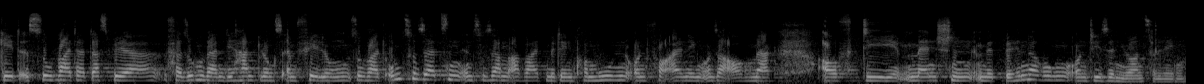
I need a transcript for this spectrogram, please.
geht es so weiter, dass wir versuchen werden, die Handlungsempfehlungen so weit umzusetzen in Zusammenarbeit mit den Kommunen und vor allen Dingen unser Augenmerk auf die Menschen mit Behinderungen und die Senioren zu legen.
